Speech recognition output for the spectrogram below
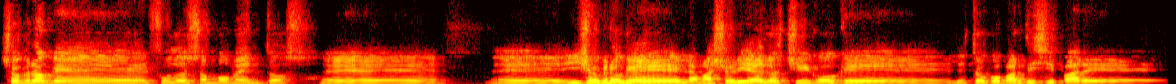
Yo creo que el fútbol son momentos. Eh, eh, y yo creo que la mayoría de los chicos que les tocó participar eh,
